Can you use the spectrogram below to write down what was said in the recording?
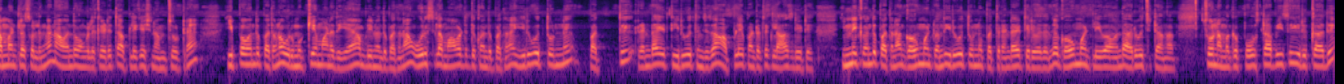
கமெண்ட்டில் சொல்லுங்கள் நான் வந்து உங்களுக்கு எடுத்து அப்ளிகேஷன் அனுப்பிச்சி விட்றேன் இப்போ வந்து பார்த்தோம்னா ஒரு முக்கியமானது ஏன் அப்படின்னு வந்து பார்த்தோன்னா ஒரு சில மாவட்டத்துக்கு வந்து பார்த்தோன்னா இருபத்தொன்று பத்து ரெண்டாயிரத்தி இருபத்தஞ்சு தான் அப்ளை பண்ணுறதுக்கு லாஸ்ட் டேட்டு இன்றைக்கி வந்து பார்த்தோன்னா கவர்மெண்ட் வந்து இருபத்தொன்று பத்து ரெண்டாயிரத்தி இருபத்தஞ்சு கவர்மெண்ட் லீவாக வந்து அறிவிச்சிட்டாங்க. ஸோ நமக்கு போஸ்ட் ஆஃபீஸும் இருக்காது.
